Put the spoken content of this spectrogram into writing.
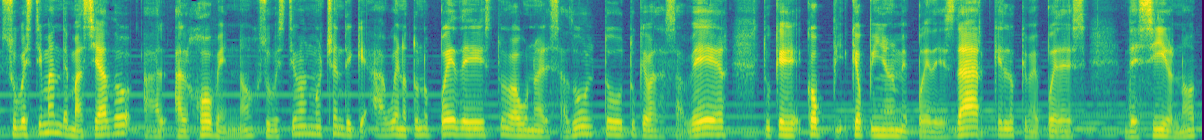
subestiman demasiado al, joven, ¿no? Subestiman mucho en de que, ah, bueno, tú no puedes, tú aún no eres adulto, tú qué vas a saber, tú qué, qué opinión me puedes dar, qué es lo que me puedes decir, ¿no?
